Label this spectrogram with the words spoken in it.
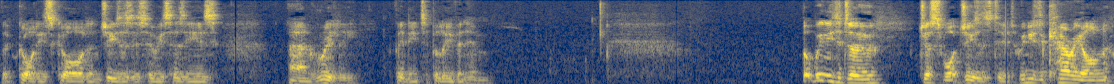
that God is God and Jesus is who he says he is, and really they need to believe in him. But we need to do just what Jesus did. We need to carry on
